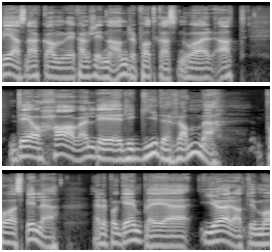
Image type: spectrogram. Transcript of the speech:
vi har snakka om kanskje i den andre podkasten vår, at det å ha veldig rigide rammer på spillet eller på gameplayet, gjør at du må,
